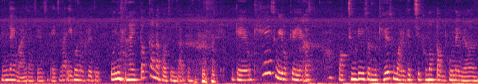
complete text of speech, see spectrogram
굉장히 많이 가져야지 되지만 이거는 그래도 우는 나이 떡 하나 더 준다고 이게 계속 이렇게 얘가 막 증빙서를 계속 막 이렇게 지 돈 없다고 보내면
